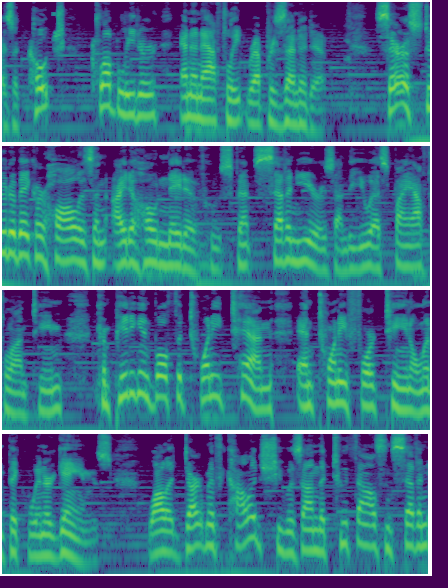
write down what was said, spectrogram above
as a coach, club leader, and an athlete representative. Sarah Studebaker Hall is an Idaho native who spent seven years on the U.S. biathlon team, competing in both the 2010 and 2014 Olympic Winter Games. While at Dartmouth College, she was on the 2007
